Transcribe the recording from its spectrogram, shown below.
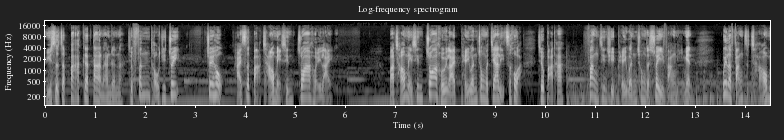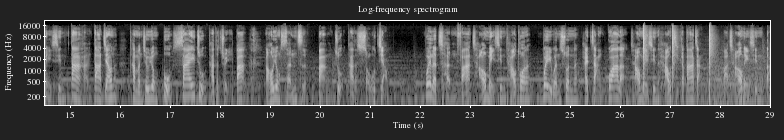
于是这八个大男人呢就分头去追，最后还是把曹美心抓回来。把曹美心抓回来裴文冲的家里之后啊，就把他放进去裴文冲的睡房里面。为了防止曹美心大喊大叫呢，他们就用布塞住他的嘴巴，然后用绳子绑住他的手脚。为了惩罚曹美心逃脱呢，魏文顺呢还掌掴了曹美心好几个巴掌，把曹美心打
